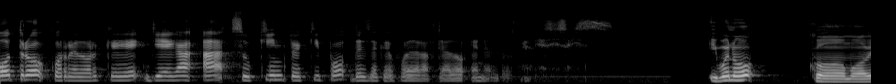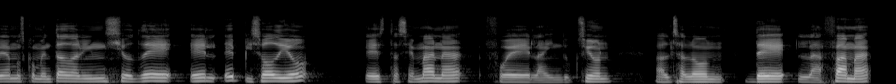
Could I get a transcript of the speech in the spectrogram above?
otro corredor que llega a su quinto equipo desde que fue drafteado en el 2016. Y bueno, como habíamos comentado al inicio del el episodio, esta semana fue la inducción al Salón de la Fama,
